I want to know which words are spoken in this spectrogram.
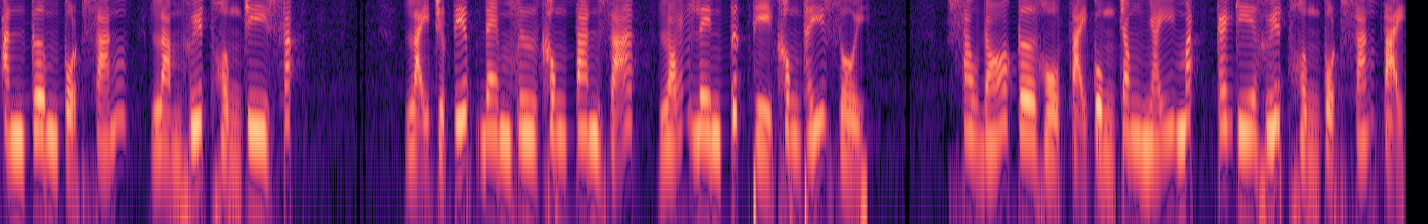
ăn cơm cột sáng, làm huyết hồng chi sắc. Lại trực tiếp đem hư không tan giã, lói lên tức thì không thấy rồi. Sau đó cơ hồ tại cùng trong nháy mắt, cái kia huyết hồng cột sáng tại.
